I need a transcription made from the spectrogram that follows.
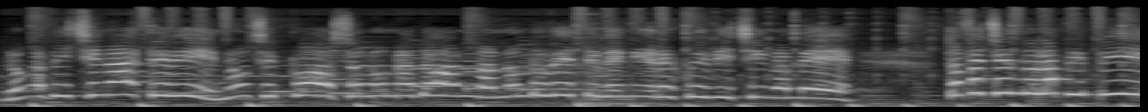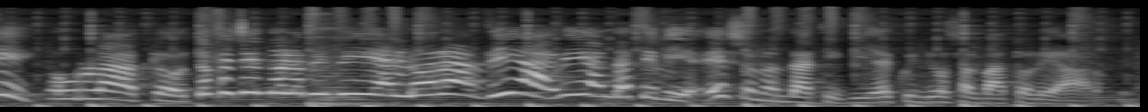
non avvicinatevi, non si può, sono una donna, non dovete venire qui vicino a me. Sto facendo la pipì, ho urlato, sto facendo la pipì, allora via, via, andate via. E sono andati via e quindi ho salvato le armi.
